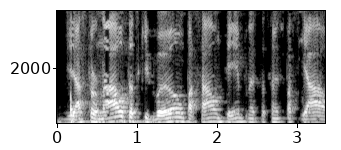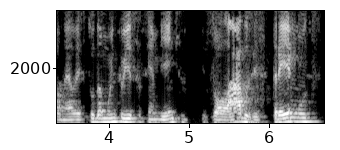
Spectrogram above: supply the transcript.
de, astronautas que vão passar um tempo na estação espacial, né? Ela estuda muito isso, assim, ambientes isolados, extremos,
